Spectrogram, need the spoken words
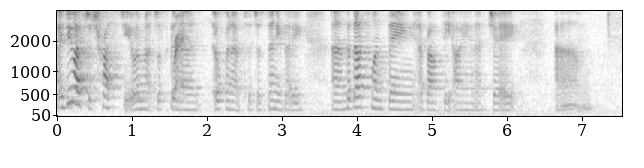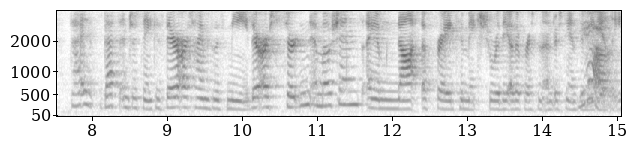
I do have to trust you. I'm not just going Right. to open up to just anybody. Um, but that's one thing about the INFJ. Um, That is that's interesting because there are times with me there are certain emotions I am not afraid to make sure the other person understands immediately. Yeah.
